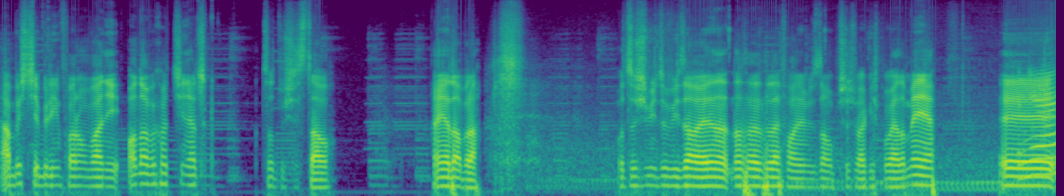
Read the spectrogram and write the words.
abyście byli informowani o nowych odcineczkach. Co tu się stało? A nie, dobra. Bo coś mi tu widzowie na, na telefonie znowu przyszło jakieś powiadomienie. Yy, Nie,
